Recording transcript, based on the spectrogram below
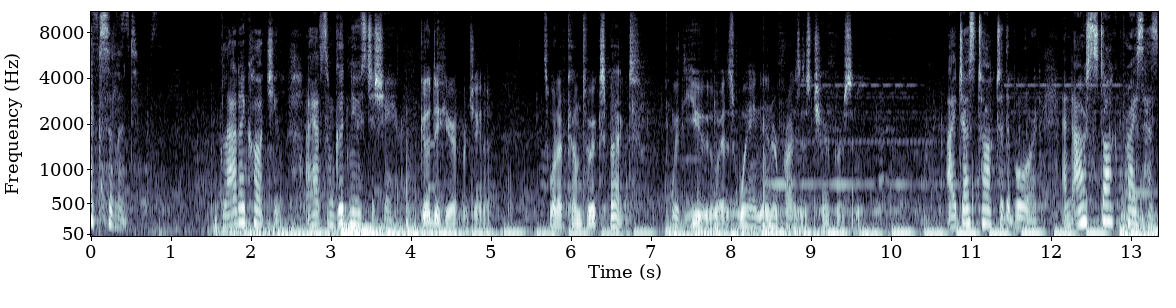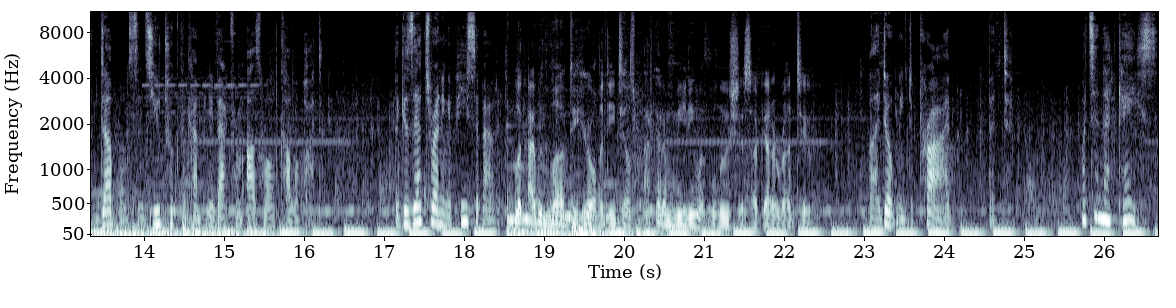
Excellent. Glad I caught you. I have some good news to share. Good to hear it, Regina. It's what I've come to expect, with you as Wayne Enterprises chairperson. I just talked to the board, and our stock price has doubled since you took the company back from Oswald Cobblepot. The Gazette's running a piece about it. Look, I would love to hear all the details, but I've got a meeting with Lucius I've got to run to. Well, I don't mean to pry, but what's in that case?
